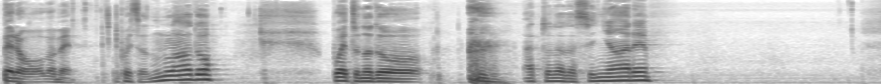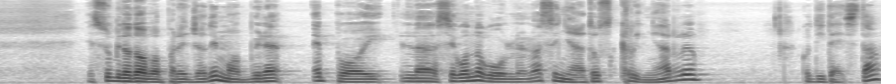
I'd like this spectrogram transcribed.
però vabbè, poi è stato annullato, poi è tornato, è tornato a segnare e subito dopo ha pareggiato Immobile e poi il secondo gol lo ha segnato Skriniar di testa,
